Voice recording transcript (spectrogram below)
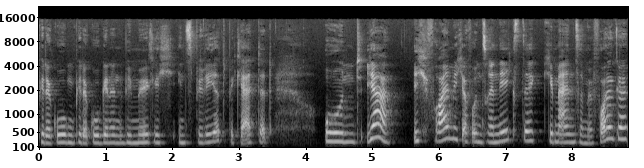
Pädagogen, Pädagoginnen wie möglich inspiriert, begleitet. Und ja, ich freue mich auf unsere nächste gemeinsame Folge.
